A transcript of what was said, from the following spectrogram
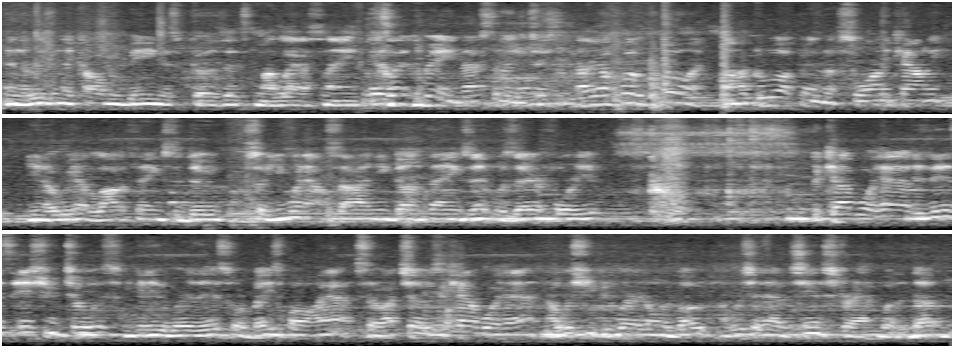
and the reason they call me Bean is because it's my last name. Clinton Bean, nice to meet you. How y'all folks doing? I grew up in Suwannee County. You know, we had a lot of things to do. So you went outside and you done things, and it was there for you. The cowboy hat it is issued to us. You can either wear this or a baseball hat. So I chose a cowboy hat. I wish you could wear it on a boat. I wish it had a chin strap, but it doesn't.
